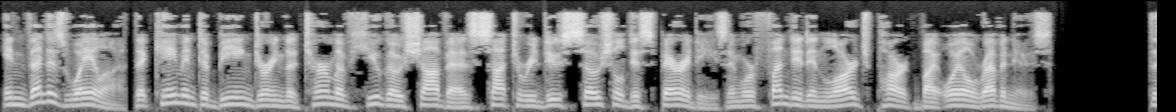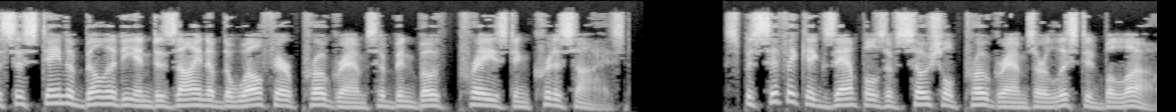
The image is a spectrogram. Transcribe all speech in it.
in Venezuela that came into being during the term of Hugo Chavez sought to reduce social disparities and were funded in large part by oil revenues. The sustainability and design of the welfare programs have been both praised and criticized. Specific examples of social programs are listed below.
